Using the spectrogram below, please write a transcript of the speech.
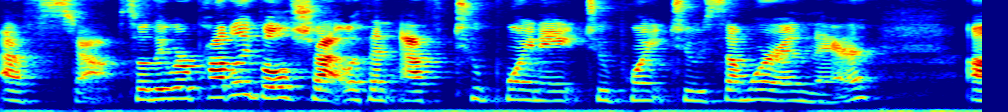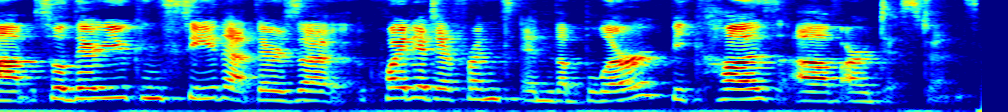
f-stop. So they were probably both shot with an f2.8, 2.2, somewhere in there. Um, so there you can see that there's a quite a difference in the blur because of our distance.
